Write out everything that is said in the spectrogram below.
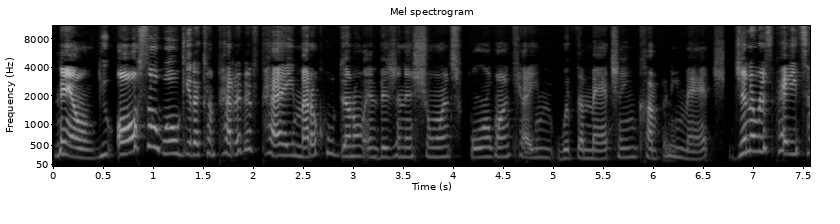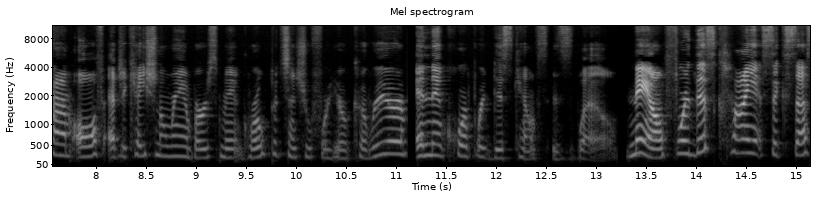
Now, you also will get a competitive pay, medical, dental, and vision insurance 401k with the matching company match, generous paid time off, educational reimbursement, growth potential for your career, and then corporate discounts as well. Now, for this client success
